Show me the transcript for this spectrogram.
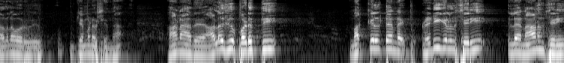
அதெல்லாம் ஒரு முக்கியமான விஷயந்தான் ஆனால் அதை அழகுபடுத்தி மக்கள்கிட்ட நடிகர்களும் சரி இல்லை நானும் சரி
